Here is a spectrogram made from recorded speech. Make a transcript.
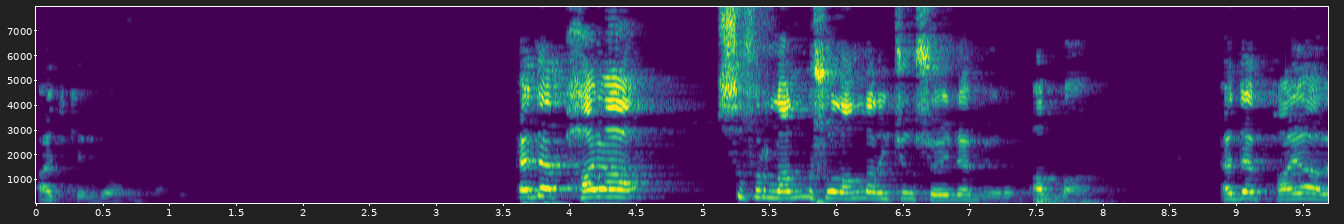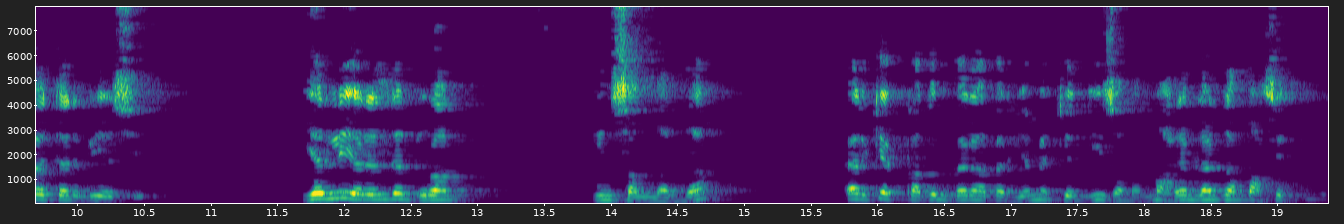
Ayet-i kerime onu ifade. Edep, haya sıfırlanmış olanlar için söylemiyorum ama edep, haya ve terbiyesi yerli yerinde duran insanlarda erkek kadın beraber yemek yendiği zaman mahremlerden bahsetmiyor.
